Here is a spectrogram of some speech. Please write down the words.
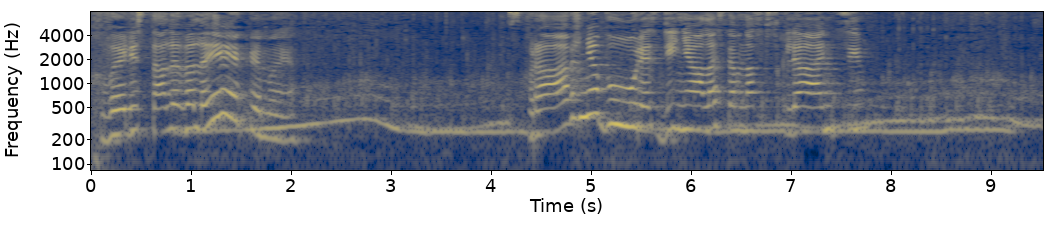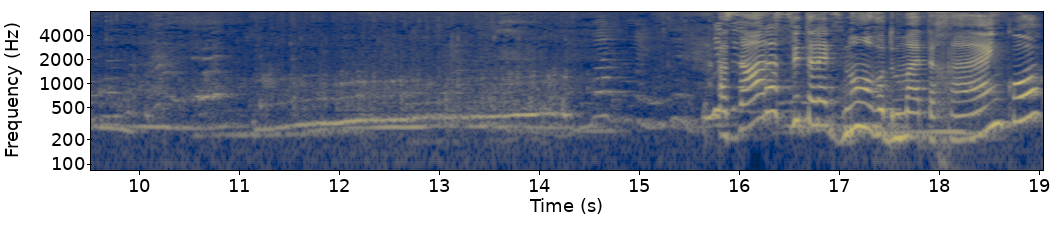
Хвилі стали великими. Справжня буря здійнялася в нас в склянці. А зараз вітерець знову дме тихенько.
